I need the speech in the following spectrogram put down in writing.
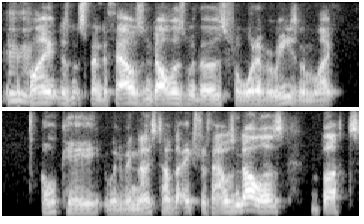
if mm-hmm. a client doesn't spend a thousand dollars with us for whatever reason i'm like okay it would have been nice to have that extra thousand dollars. But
